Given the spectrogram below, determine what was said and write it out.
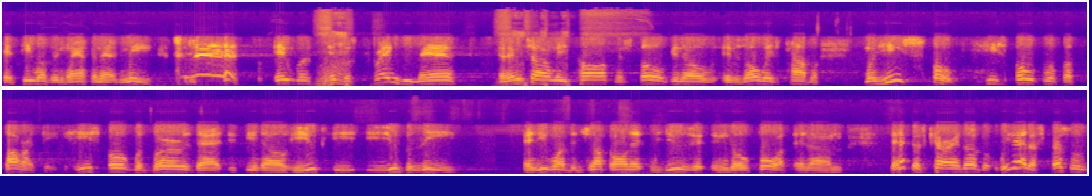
if he wasn't glancing at me. it was it was crazy, man. And every time we talked and spoke, you know, it was always problem. When he spoke, he spoke with authority. He spoke with words that you know you you, you believe, and you wanted to jump on it and use it and go forth. And um, that just carried over. We had a special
